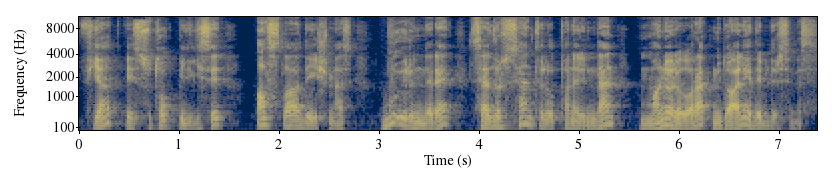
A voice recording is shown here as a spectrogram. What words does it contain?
fiyat ve stok bilgisi asla değişmez. Bu ürünlere Seller Central panelinden manuel olarak müdahale edebilirsiniz.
